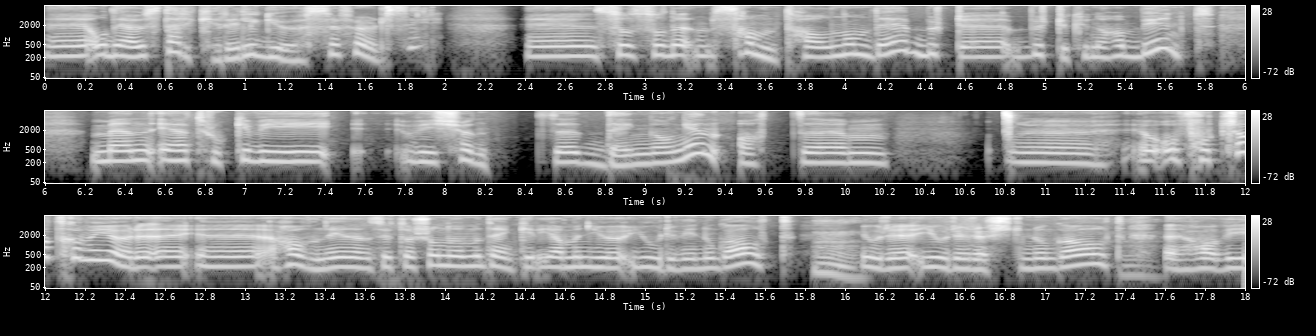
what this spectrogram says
og det er jo sterke religiøse følelser. Eh, så, så det, samtalen om det burde, burde, kunne ha begynt. Men jeg tror ikke vi, vi skjønte den gangen at og fortsatt kan vi gjøre, uh, havne i den situasjonen hvor man tenker ja, men gjorde vi noe galt? Mm. Gjorde, gjorde Rushdie noe galt? Mm. Uh, har vi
